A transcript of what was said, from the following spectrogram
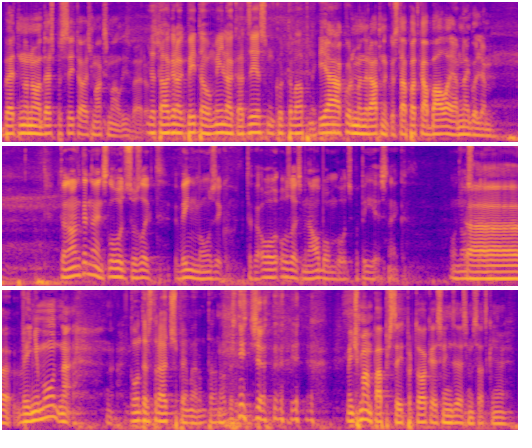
Bet nu, no despacito es maksimāli izvairos. Ja tā agrāk bija tava mīļākā dziesma, kur tev apnika? Jā, kur man ir apnikusi tāpat kā balējām neguļam. Tev nav nekad neviens lūdzu uzlikt viņa mūziku. Uzliec man albumu, lūdzu, pa 50. Un nospēlē. Uh, viņu mūdu, Gunārs Strāčs, piemēram, tā notiek. viņš man paprasīja par to, ka es viņu dziesmas atskaņoju.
